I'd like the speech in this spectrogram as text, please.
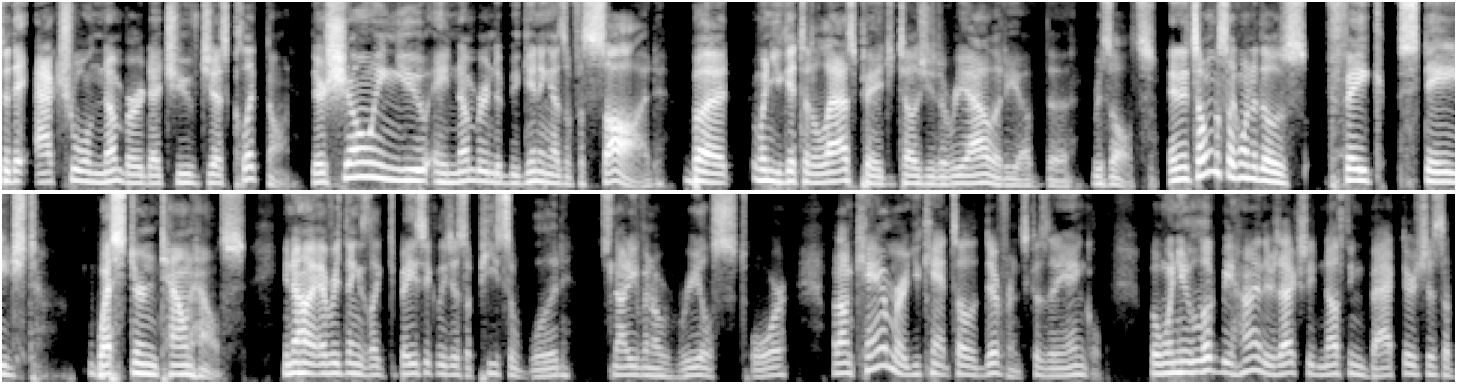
to the actual number that you've just clicked on. They're showing you a number in the beginning as a facade, but when you get to the last page, it tells you the reality of the results. And it's almost like one of those fake staged Western townhouse. You know how everything's like basically just a piece of wood? It's not even a real store. But on camera, you can't tell the difference because of the angle. But when you look behind, there's actually nothing back there. It's just a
